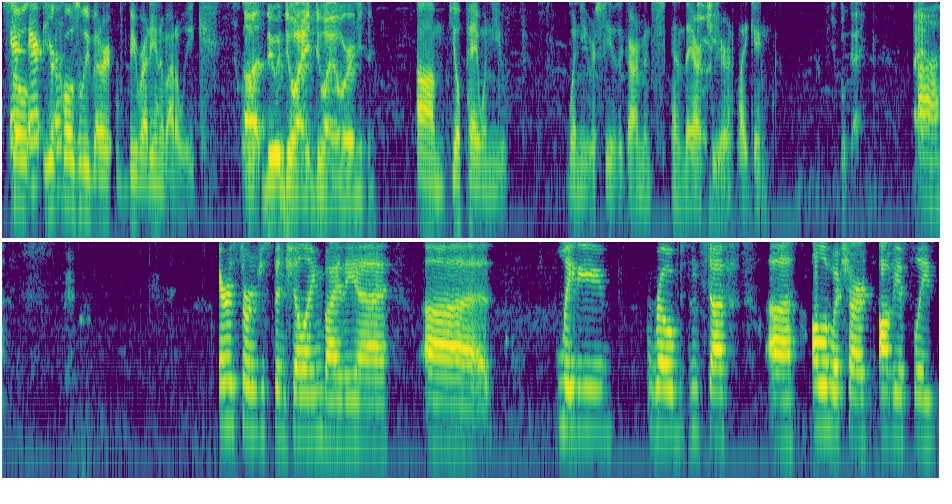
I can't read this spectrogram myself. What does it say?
So Er- er- your uh, clothes will be better, be ready in about a week. Sweet. Uh, do do I do I owe her anything? Um, you'll pay when you when you receive the garments, and they are to your liking. Okay. I, Uh, Aera's sort of just been chilling by the uh, uh, lady robes and stuff, uh, all of which are obviously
